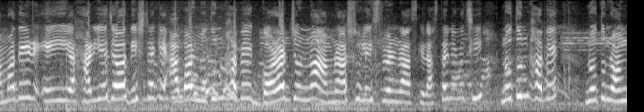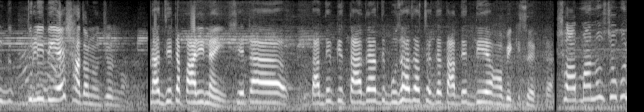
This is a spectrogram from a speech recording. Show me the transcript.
আমাদের এই হারিয়ে যাওয়া দেশটাকে আবার নতুনভাবে গড়ার জন্য আমরা আসলে স্টুডেন্টরা আজকে রাস্তায় নেমেছি নতুনভাবে নতুন রং তুলি দিয়ে সাজানোর জন্য। আমরা যেটা পারি নাই সেটা তাদেরকে তাদের বোঝা যাচ্ছে যে তাদের দিয়ে হবে কিছু একটা। সব মানুষ যখন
